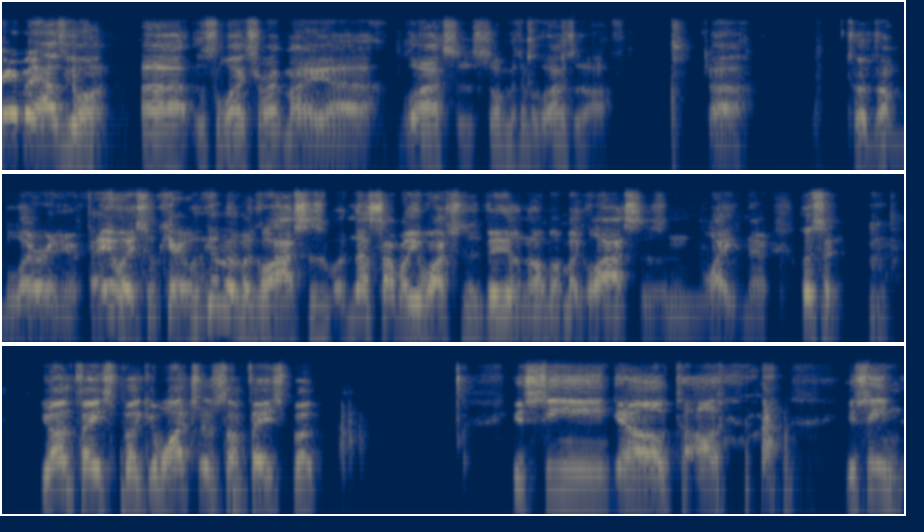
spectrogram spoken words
Hey everybody, how's it going? Uh, this lights right my uh, glasses, so I'm gonna take my glasses off. Uh, so it's not blaring in your face. Anyways, who cares? Who give me my glasses? That's not why you're watching this video. Know about my glasses and light in there. Listen, you're on Facebook. You're watching this on Facebook. You're seeing, you know, to, you're seeing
